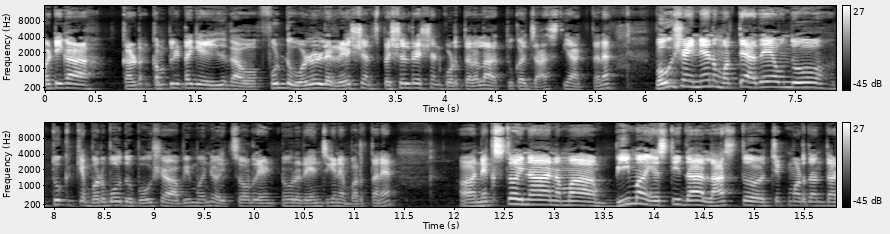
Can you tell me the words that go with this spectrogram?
ಬಟ್ ಈಗ ಕಡ್ ಕಂಪ್ಲೀಟಾಗಿ ಈಗ ಫುಡ್ ಒಳ್ಳೊಳ್ಳೆ ರೇಷನ್ ಸ್ಪೆಷಲ್ ರೇಷನ್ ಕೊಡ್ತಾರಲ್ಲ, ತೂಕ ಜಾಸ್ತಿ ಆಗ್ತಾನೆ. ಬಹುಶಃ ಇನ್ನೇನು ಮತ್ತೆ ಅದೇ ಒಂದು ತೂಕಕ್ಕೆ ಬರ್ಬೋದು. ಬಹುಶಃ ಅಭಿಮನ್ಯು ಐದು ಸಾವಿರದ ಎಂಟುನೂರು ರೇಂಜ್ಗೆ ಬರ್ತಾನೆ. ನೆಕ್ಸ್ಟ್ ಇನ್ನು ನಮ್ಮ ಭೀಮಾ ಎಷ್ಟಿದ್ದ ಲಾಸ್ಟ್ ಚೆಕ್ ಮಾಡಿದಂಥ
